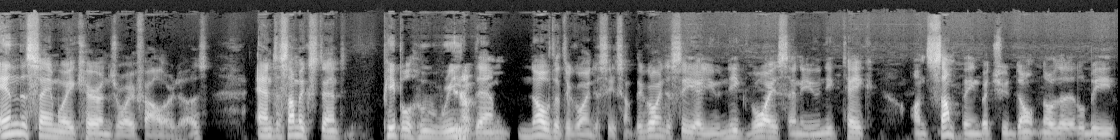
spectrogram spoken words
in the same way Karen Joy Fowler does. And to some extent, people who read Yeah. them know that they're going to see something. They're going to see a unique voice and a unique take on something, but you don't know that it'll be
